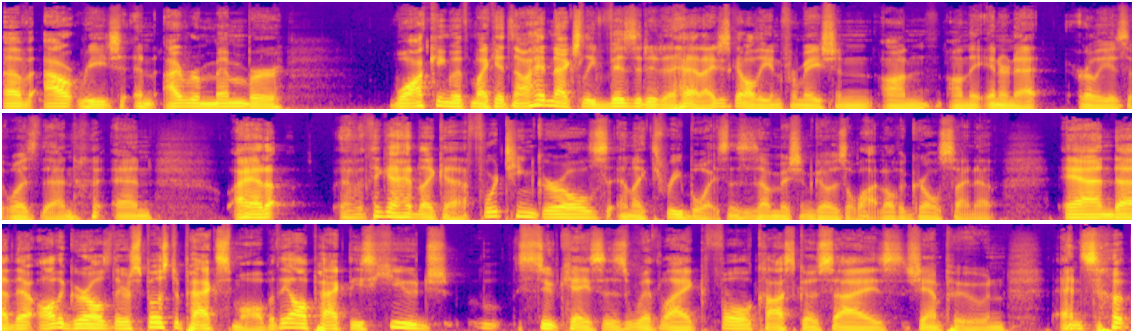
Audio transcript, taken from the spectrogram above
of outreach. And I remember walking with my kids. Now I hadn't actually visited ahead. I just got all the information on on the internet early as it was then, and I had I think I had like uh, 14 girls and like three boys. This is how mission goes a lot. All the girls sign up, and uh, all the girls they're supposed to pack small, but they all pack these huge suitcases with like full Costco size shampoo and and so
